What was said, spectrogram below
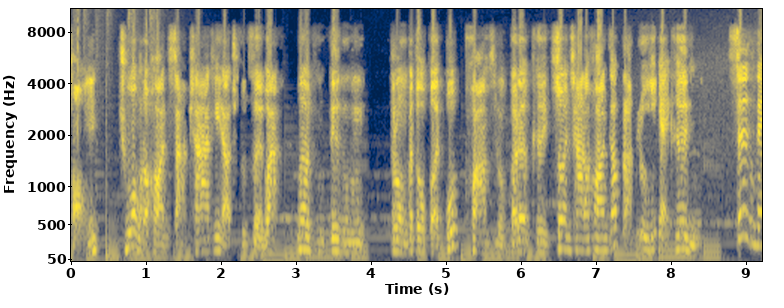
ของช่วงละครสามชาติที่เราจะคุ้นเคยว่า เมื่อดึงตรงประตูเปิดปุ๊บความสนุกก็เริ่มขึ้น ส่วนฉากละครก็ปรับดูยิ่งใหญ่ขึ้น ซึ่งใน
